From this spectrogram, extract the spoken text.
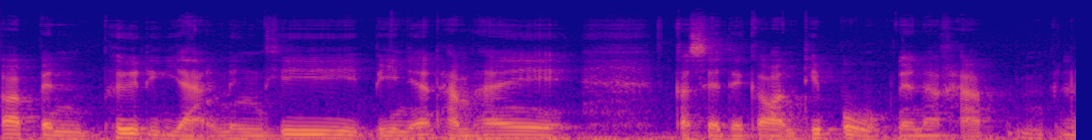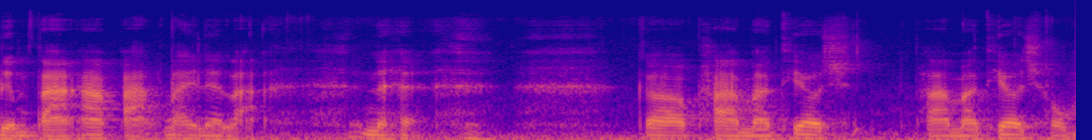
ก็เป็นพืชอีกอย่างหนึ่งที่ปีนี้ทำให้เกษตรกรที่ปลูกเนี่ยนะครับ ลืมตาอ้าปากได้เลยล่ะนะฮะก็พามาเที่ยวพามาเที่ยวชม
